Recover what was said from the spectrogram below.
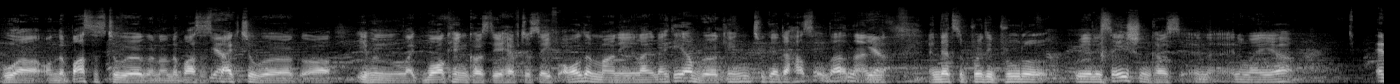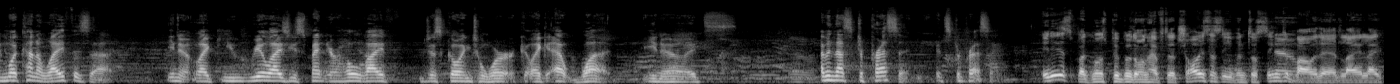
who are on the buses to work and on the buses Yeah. back to work, or even like walking because they have to save all the money, like like they are working to get the hustle done, and Yeah. and that's a pretty brutal realization. Because in in a way, yeah. And what kind of life is that? You know, like you realize you spent your whole life just going to work. Like at what? You know, it's. I mean, that's depressing. It's depressing. It is, but most people don't have the choices even to think No. about it. Like, like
